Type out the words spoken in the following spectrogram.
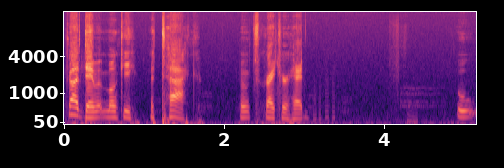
God damn it, monkey. Attack. Don't scratch your head. Ooh.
